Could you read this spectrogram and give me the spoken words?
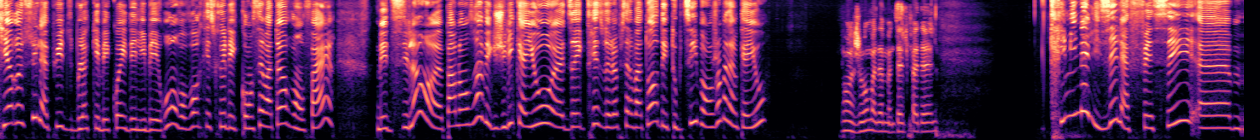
qui a reçu l'appui du Bloc québécois et des libéraux. On va voir qu'est-ce que les conservateurs vont faire. Mais d'ici là, euh, parlons-en avec Julie Caillot, euh, directrice de l'Observatoire des Tout-Petits. Bonjour, Madame Caillot. Bonjour, Madame Abdel Fadel. criminaliser la fessée, euh,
